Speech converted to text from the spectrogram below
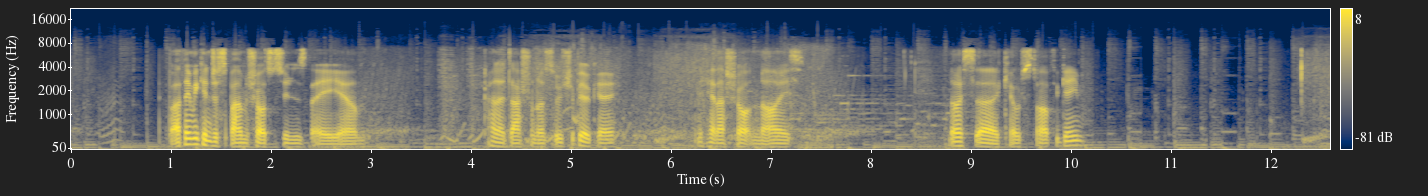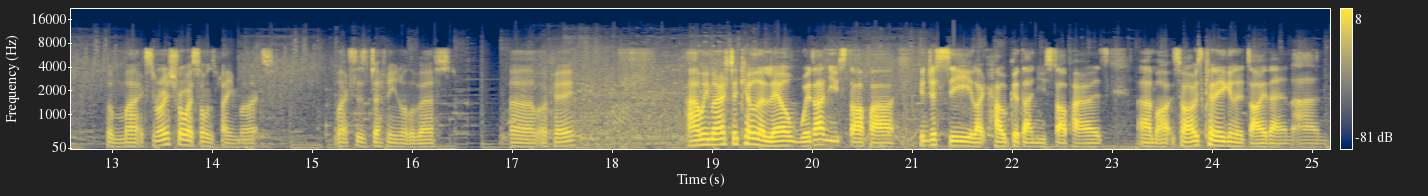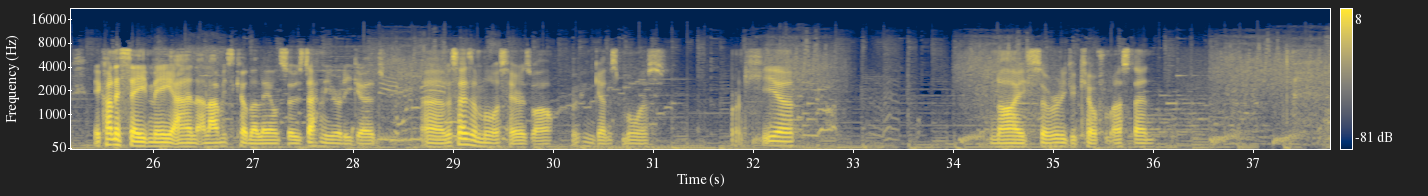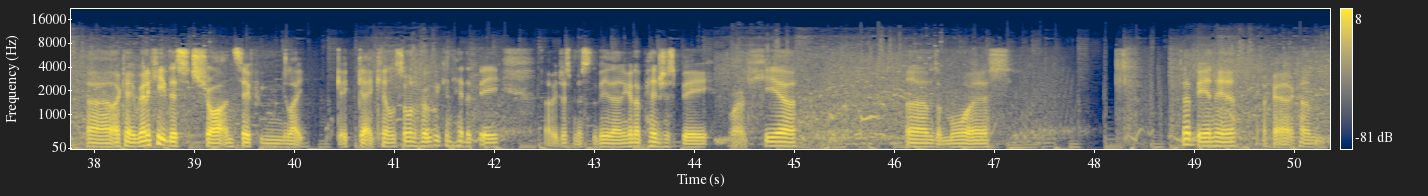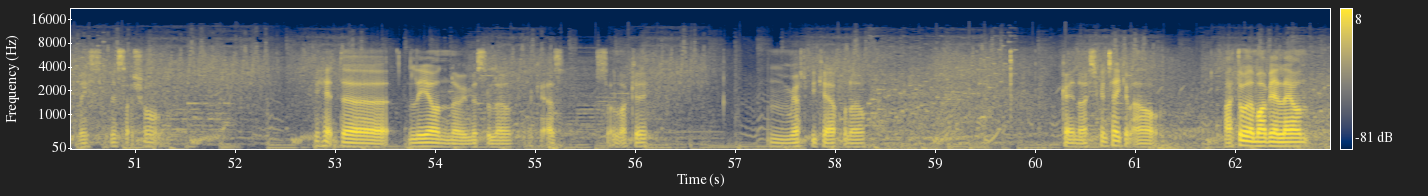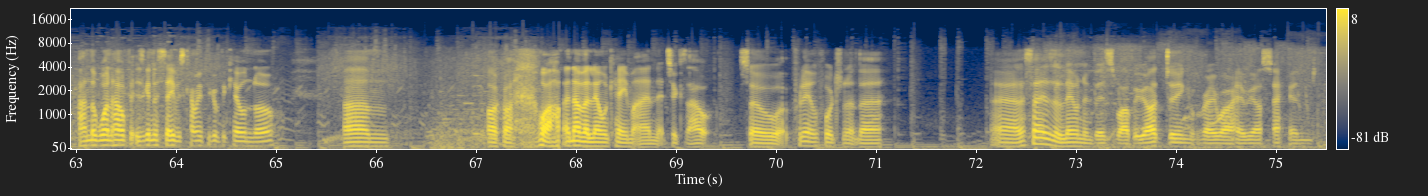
but I think we can just spam shots as soon as they um, kind of dash on us, so we should be okay. Hit that shot, nice. Nice uh, kill to start the game. The Max, I'm not really sure why someone's playing Max. Max is definitely not the best. Um, okay. And we managed to kill the Lil with that new star power. You can just see like how good that new star power is. Um, so I was clearly going to die then, and it kind of saved me and allowed me to kill the Leon, so it was definitely really good. Um, this has a Mortis here as well. We can get this Mortis around here. Nice, so really good kill from us then. Uh, okay, we're going to keep this shot and see if we can like get, get a kill on someone. Hope we can hit the Bea. Oh, we just missed the Bea then. I'm going to pinch this Bea around here. Um, the Mortis. Is there Bea in here? Okay, I kind of missed, that shot. We hit the Leon. No, we missed the Leon. Okay, that's, unlucky. Mm, we have to be careful now. Okay, nice. We can take him out. I thought there might be a Leon. And the one health is going to save us. Can we pick up the kill? No. Um. Okay. wow. Another Leon came and it took us out. So, pretty unfortunate there. Uh, let's say there's a Leon invisible, but we are doing very well here. We are second.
